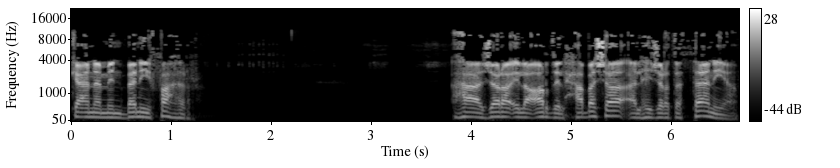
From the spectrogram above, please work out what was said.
كان من بني فهر. هاجر إلى أرض الحبشة الهجرة الثانية.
